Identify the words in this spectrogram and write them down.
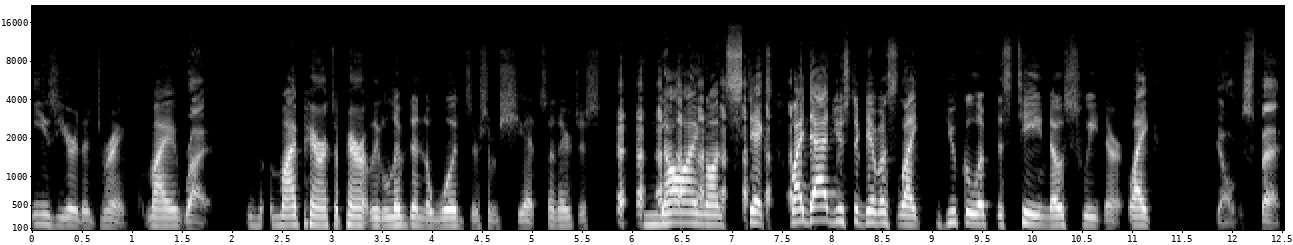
easier to drink. My Right. my parents apparently lived in the woods or some shit, so they're just gnawing on sticks. My dad used to give us like eucalyptus tea, no sweetener. Like, y'all respect.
